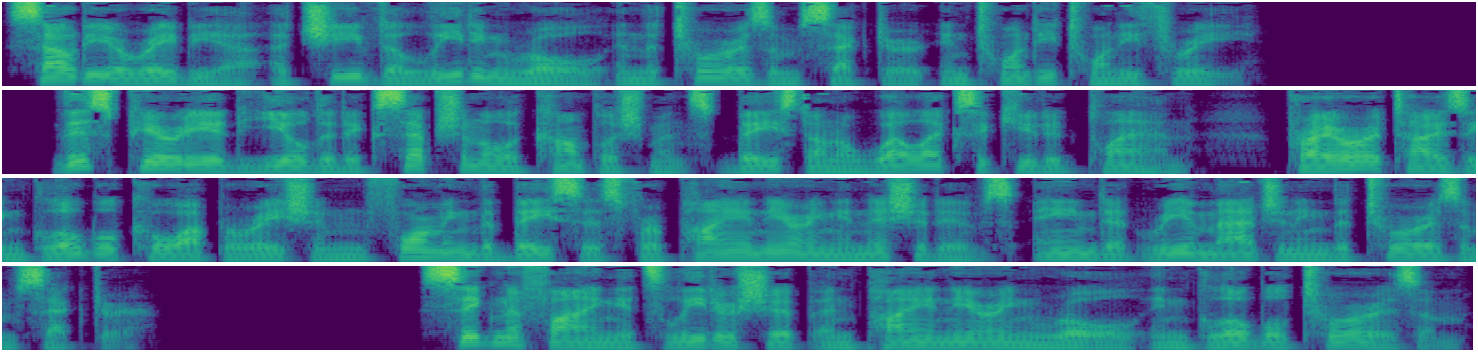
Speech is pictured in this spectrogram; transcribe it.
Saudi Arabia achieved a leading role in the tourism sector in 2023. This period yielded exceptional accomplishments based on a well-executed plan, prioritizing global cooperation and forming the basis for pioneering initiatives aimed at reimagining the tourism sector. Signifying its leadership and pioneering role in global tourism,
